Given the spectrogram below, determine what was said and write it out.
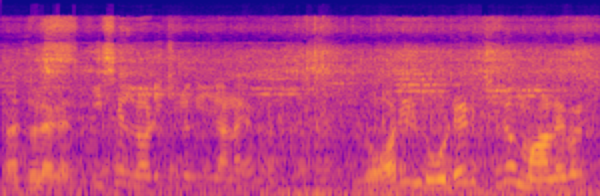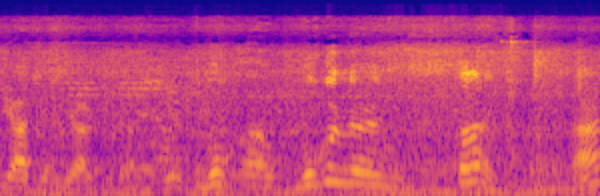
তারা চলে গেছে। কিসের লরি ছিল কি জানা গেল? লরি লোডেড ছিল মাল এবার কি আছে সে আর কি জানে হ্যাঁ?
